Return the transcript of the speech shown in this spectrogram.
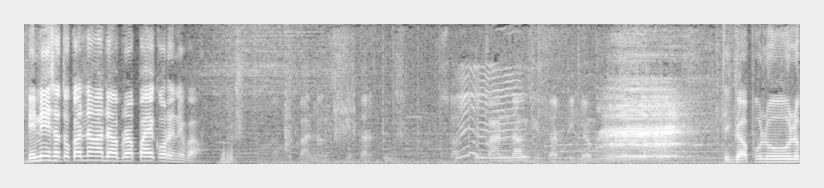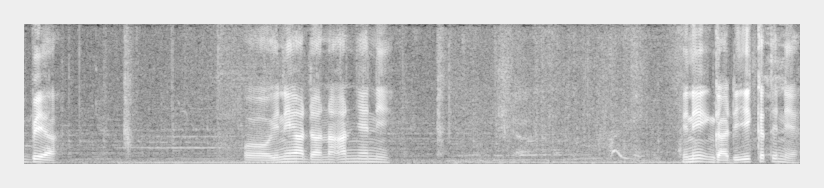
Ini satu kandang ada berapa ekor ini Bang? Satu kandang sekitar tuh Satu kandang sekitar 30 30 lebih ya? Oh ini ada anakannya nih Ini nggak diikat ini ya?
